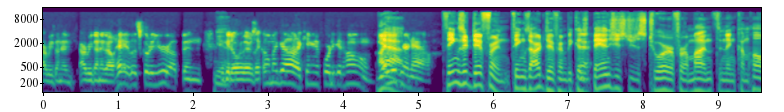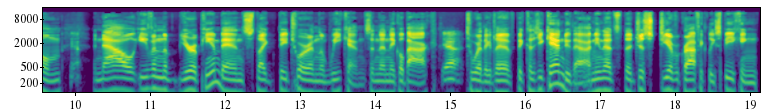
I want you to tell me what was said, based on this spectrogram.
are we gonna are we gonna go? Hey, let's go to Europe and yeah. get over there. It's like, oh my god, I can't even afford to get home. Yeah. I live here now. Things are different. Things are different because yeah. bands used to just tour for a month and then come home. Yeah. And now even the European bands like they tour in the weekends and then they go back yeah. to where they live because you can do that. I mean, that's the just geographically speaking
